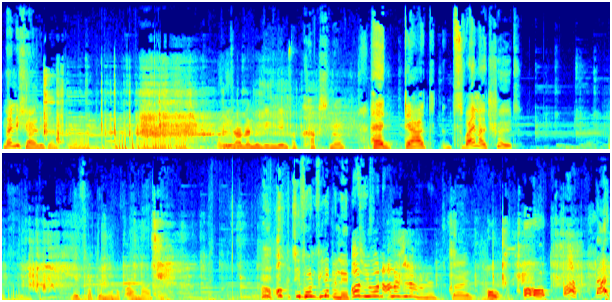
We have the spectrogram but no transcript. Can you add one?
Nein, nicht halt, nicht halt. Alter, wenn du gegen den verkackst, ne? Hä, der hat zweimal Schild. Jetzt hat er nur noch einmal. Oh, sie wurden wiederbelebt. Oh, die wurden alle wiederbelebt. Geil. Oh, oh, oh. Ah, nein,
